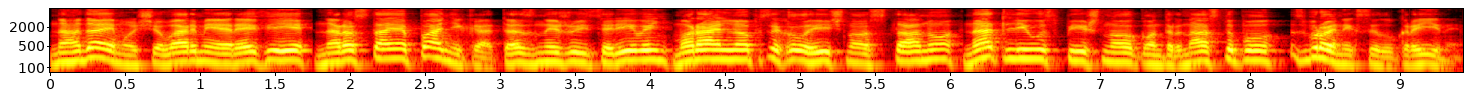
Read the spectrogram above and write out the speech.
Нагадаємо, що в армії Ерефії наростає паніка та знижується рівень морально-психологічного стану на тлі успішного контрнаступу збройних сил України.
